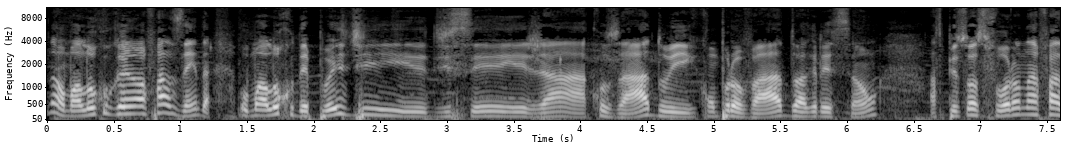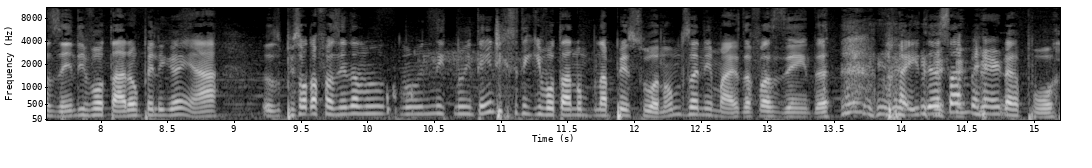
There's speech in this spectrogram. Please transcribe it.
Não, o maluco ganhou a fazenda. O maluco, depois de, de ser já acusado e comprovado a agressão, as pessoas foram na fazenda e votaram pra ele ganhar. O pessoal da fazenda não, não, não entende que você tem que votar na pessoa, não nos animais da fazenda. Aí dessa merda, porra.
